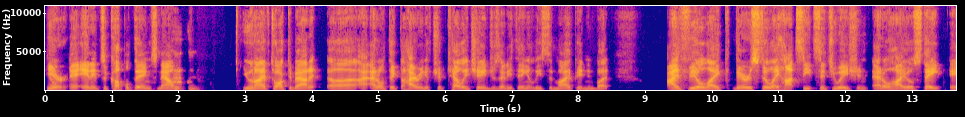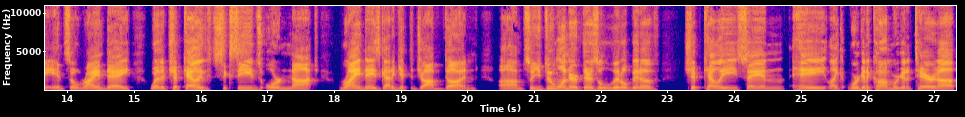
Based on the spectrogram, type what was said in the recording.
here. No. And, and, it's a couple things. Now, you and I have talked about it. Uh, I, I don't think the hiring of Chip Kelly changes anything, at least in my opinion. But I feel like there is still a hot seat situation at Ohio State. And so Ryan Day, whether Chip Kelly succeeds or not, Ryan Day's got to get the job done. Um, so you do wonder if there's a little bit of Chip Kelly saying, hey, like, we're going to come, we're going to tear it up.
